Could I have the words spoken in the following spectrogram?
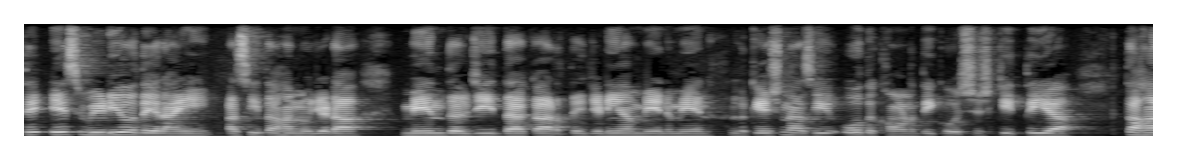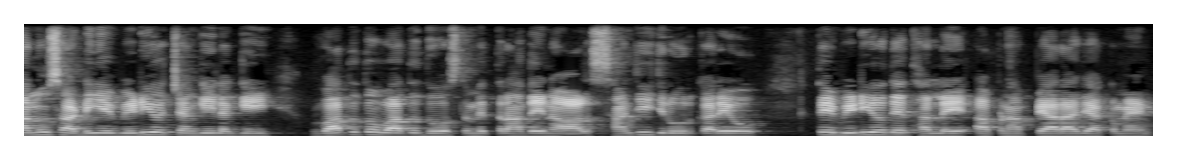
ਤੇ ਇਸ ਵੀਡੀਓ ਦੇ ਰਾਹੀਂ ਅਸੀਂ ਤੁਹਾਨੂੰ ਜਿਹੜਾ ਮੇਨ ਦਲਜੀਤ ਦਾ ਘਰ ਤੇ ਜਿਹੜੀਆਂ ਮੇਨ ਮੇਨ ਲੋਕੇਸ਼ਨਾਂ ਸੀ, ਉਹ ਦਿਖਾਉਣ ਦੀ ਕੋਸ਼ਿਸ਼ ਕੀਤੀ ਆ। ਤੁਹਾਨੂੰ ਸਾਡੀ ਇਹ ਵੀਡੀਓ ਚੰਗੀ ਲੱਗੀ, ਵੱਧ ਤੋਂ ਵੱਧ ਦੋਸਤ ਮਿੱਤਰਾਂ ਦੇ ਨਾਲ ਸਾਂਝੀ ਜ਼ਰੂਰ ਕਰਿਓ ਤੇ ਵੀਡੀਓ ਦੇ ਥੱਲੇ ਆਪਣਾ ਪਿਆਰਾ ਜਿਹਾ ਕਮੈਂਟ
